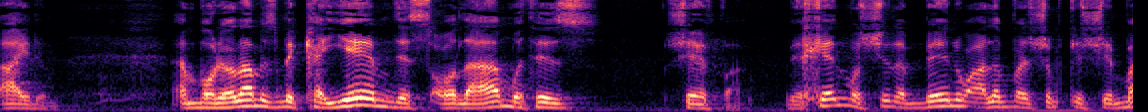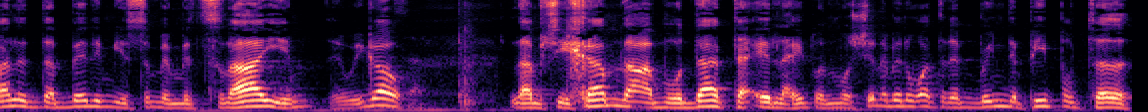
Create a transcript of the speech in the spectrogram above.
item. And Borei Olam is מקיים this עולם with his שפע. וכן משה רבנו עליו השם כשבא לדבר עם יסוד במצרים, here we go, להמשיכם לעבודת האלהית, when Moshe Rabbeinu wanted to bring the people to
